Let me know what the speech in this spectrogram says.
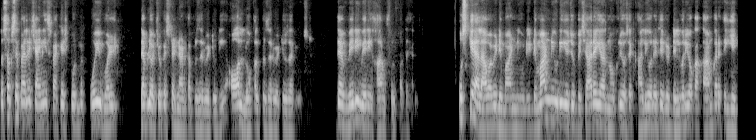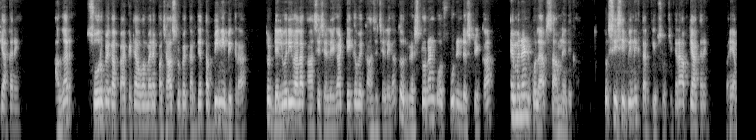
तो सबसे पहले चाइनीज़ पैकेज फ़ूड में कोई वर्ल्ड WHO के स्टैंडर्ड का प्रिजर्वेटिव नहीं है all local preservatives are used they are very very harmful for the health उसके अलावा भी डिमांड नहीं उड़ी डिमांड नहीं उड़ी ये जो बेचारे यार नौकरियों से खाली हो रहे थे, जो डिलीवरियों का काम कर रहे थे, ये क्या करें? अगर सौ रुपए का पैकेट है, अगर मैंने पचास रुपए कर दिया, तब भी नहीं बिक रहा तो डिलीवरी वाला कहाँ से चलेगा? टेक अवे कहाँ से चलेगा? तो रेस्टोरेंट और फ़ूड इंडस्ट्री का इमिनेंट कोलैप सामने दिखा। तो सीसीपी ने एक तरकीब सोची आप क्या करें? भाई अब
